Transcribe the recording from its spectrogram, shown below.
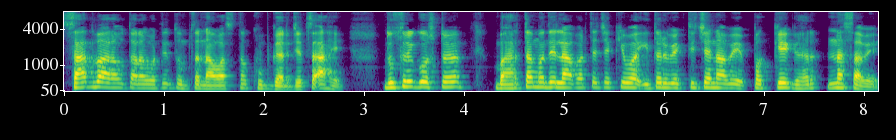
सात बारा उतारावरती तुमचं नाव असणं खूप गरजेचं आहे. दुसरी गोष्ट भारतामध्ये लाभार्थ्याच्या किंवा इतर व्यक्तीच्या नावे पक्के घर नसावे.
